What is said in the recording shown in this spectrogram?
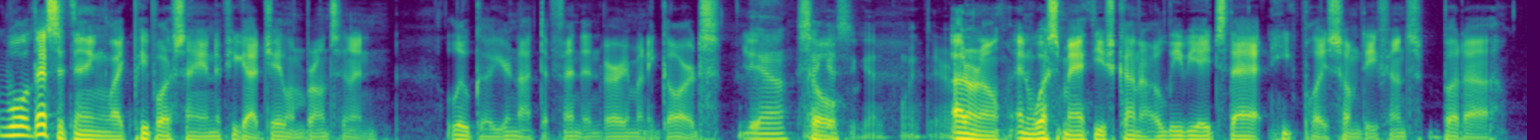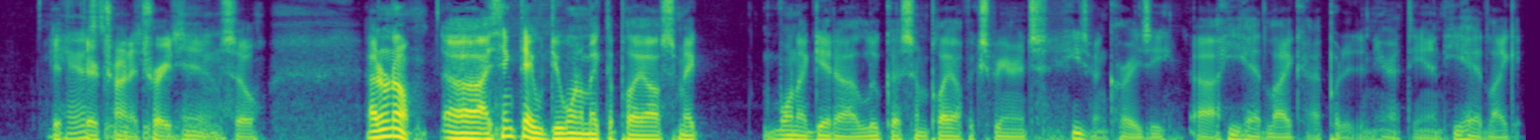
well, that's the thing. Like people are saying, if you got Jalen Brunson and Luka, you're not defending very many guards. Yeah, So, I guess you got a point there. I don't know. And Wes Matthews kind of alleviates that. He plays some defense, but uh, if they're to trying to trade him, so I don't know. Uh, I think they do want to make the playoffs. Make want to get uh, Luka some playoff experience. He's been crazy. Uh, he had like I put it in here at the end. He had like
